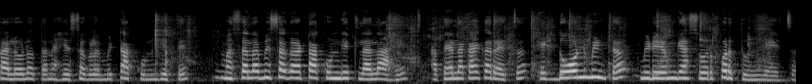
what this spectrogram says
कालवला होता ना हे सगळं मी टाकून घेते. मसाला मी सगळा टाकून घेतलेला आहे. आता ह्याला काय करायचं एक दोन मिनटं मिडियम गॅसवर परतून घ्यायचं.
